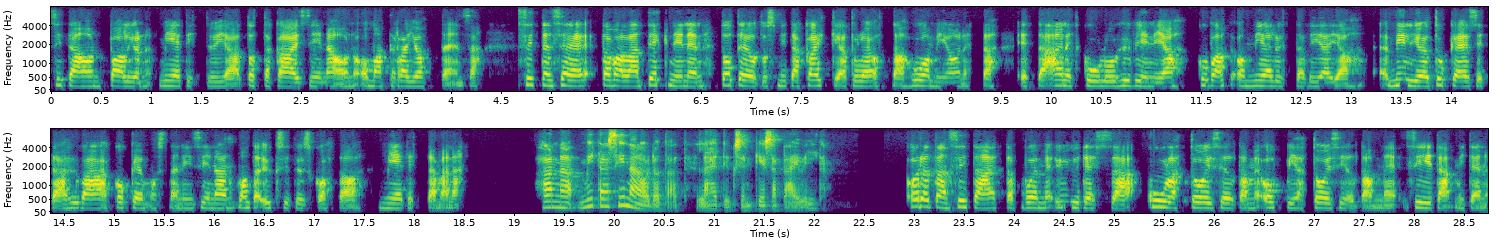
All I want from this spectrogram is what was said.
Sitä on paljon mietitty ja totta kai siinä on omat rajoitteensa. Sitten se tavallaan tekninen toteutus, mitä kaikkea tulee ottaa huomioon, että, että äänet kuuluu hyvin ja kuvat on miellyttäviä ja miljö tukee sitä hyvää kokemusta, niin siinä on monta yksityiskohtaa mietittävänä. Hanna, mitä sinä odotat lähetyksen kesäpäiviltä? Odotan sitä, että voimme yhdessä kuulla toisiltamme, oppia toisiltamme siitä, miten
